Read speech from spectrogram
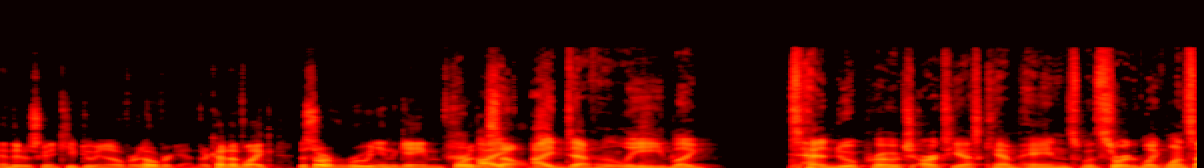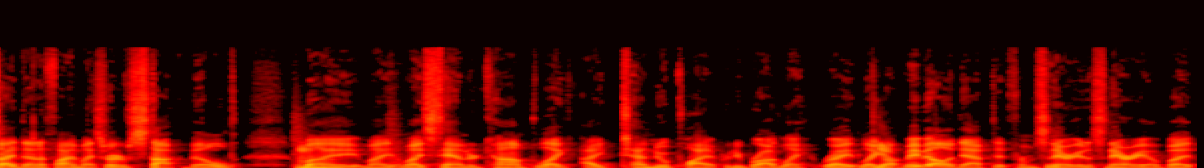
and they're just going to keep doing it over and over again. They're kind of like, they're sort of ruining the game for themselves. I, I definitely like tend to approach RTS campaigns with sort of like once I identify my sort of stock build, mm-hmm. my my my standard comp, like I tend to apply it pretty broadly, right? Like yeah. maybe I'll adapt it from scenario to scenario, but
